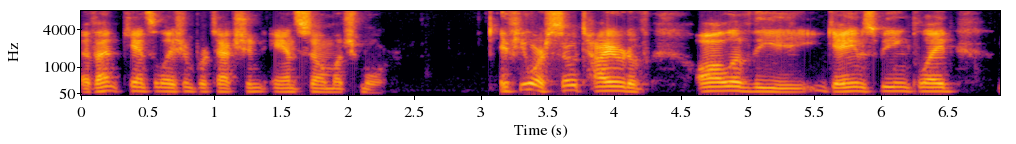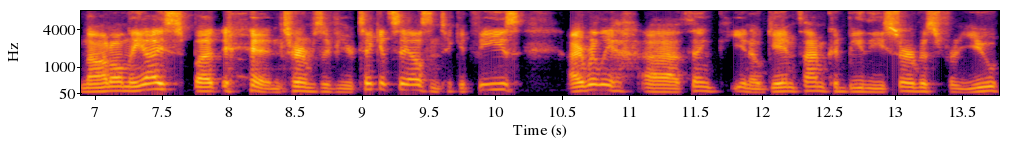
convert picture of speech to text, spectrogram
event cancellation protection, and so much more. If you are so tired of all of the games being played, not on the ice, but in terms of your ticket sales and ticket fees, I really uh, think you know Game Time could be the service for you.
